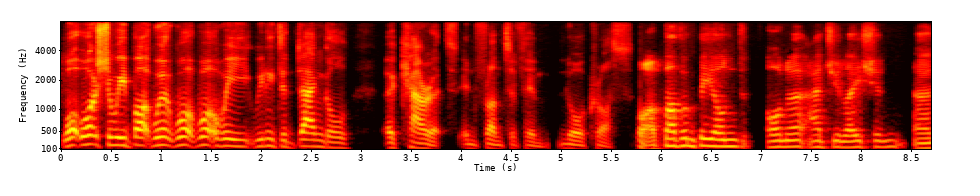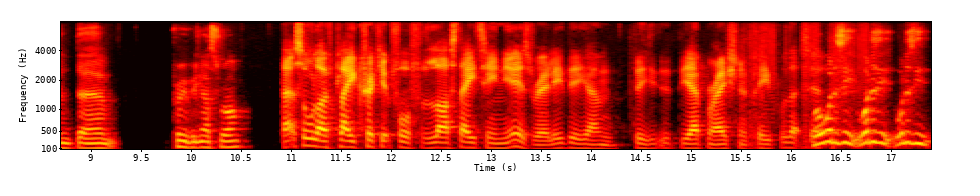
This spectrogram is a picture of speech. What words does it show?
What what should we but what what what are we we need to dangle a carrot in front of him, Norcross. What, above and beyond honour, adulation, and um, proving us wrong? That's all I've played cricket for for the last 18 years, really. The um the the admiration of people. That's it. Well, what does he? What does he? What does he?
